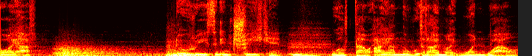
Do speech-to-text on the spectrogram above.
though I have no reason intriguing. Hmm. Wilt thou? I am the one that I might won well.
